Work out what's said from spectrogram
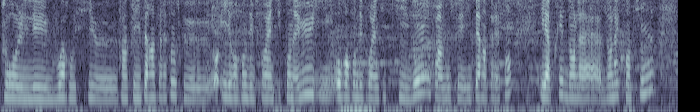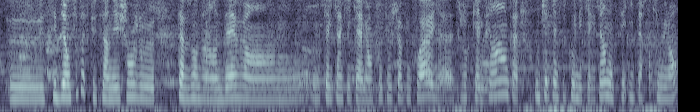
pour les voir aussi, euh, enfin c'est hyper intéressant parce que ils rencontrent des problématiques qu'on a eues, on rencontre des problématiques qu'ils ont, enfin donc c'est hyper intéressant. Et après dans la dans la cantine, c'est bien aussi parce que c'est un échange. tu as besoin d'un dev, quelqu'un qui est calé en Photoshop ou quoi, il y a toujours quelqu'un ou quelqu'un qui connaît quelqu'un, donc c'est hyper stimulant.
